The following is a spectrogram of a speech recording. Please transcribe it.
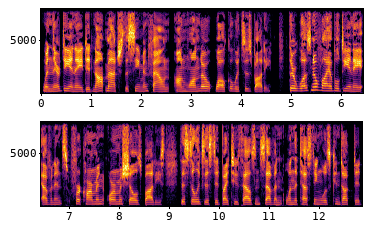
when their DNA did not match the semen found on Wanda Walkowicz's body. There was no viable DNA evidence for Carmen or Michelle's bodies that still existed by 2007 when the testing was conducted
